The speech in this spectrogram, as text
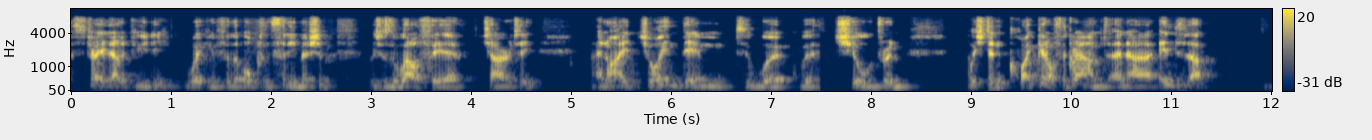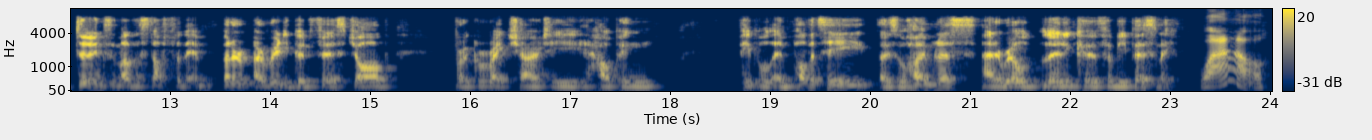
straight out of uni, working for the Auckland City Mission, which is a welfare charity. And I joined them to work with children, which didn't quite get off the ground and uh, ended up doing some other stuff for them, but a, a really good first job for a great charity helping people in poverty, those who are homeless, and a real learning curve for me personally. Wow.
